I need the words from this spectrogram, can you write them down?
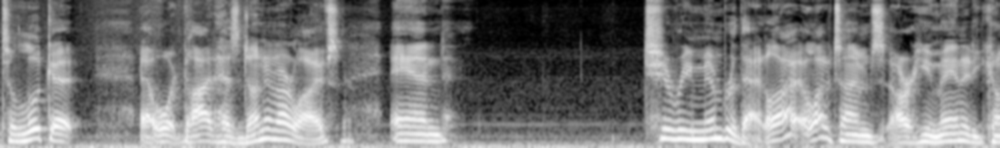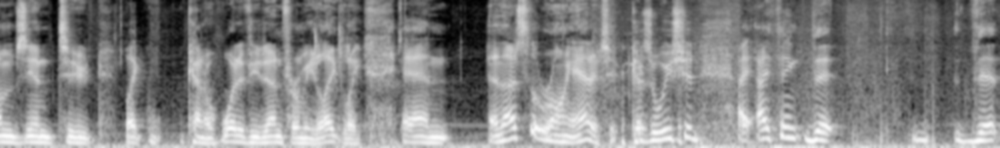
to look at at what God has done in our lives, and to remember that. A lot, a lot of times, our humanity comes into like kind of what have you done for me lately, and and that's the wrong attitude because we should. I, I think that that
